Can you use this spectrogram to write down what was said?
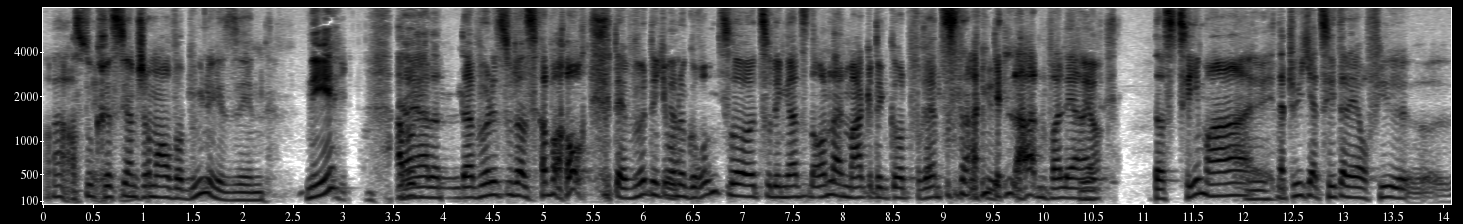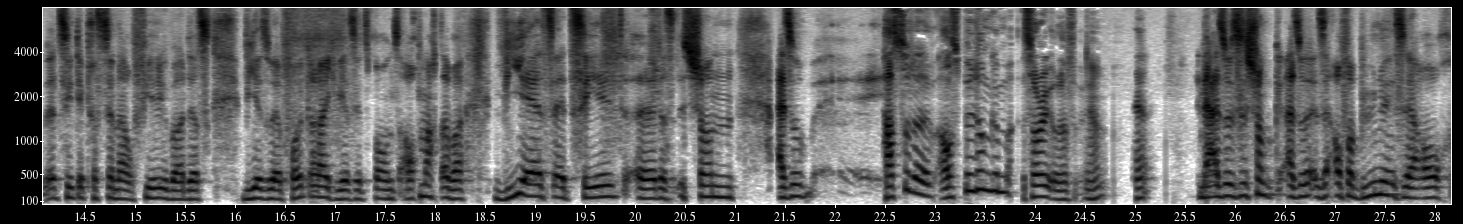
Ah, Hast du Christian schon mal auf der Bühne gesehen? Nee, aber. Ja, ja dann, da würdest du das aber auch, der wird nicht ja. ohne Grund zu, zu den ganzen Online-Marketing-Konferenzen okay. eingeladen, weil er ja. halt das Thema, nee. natürlich erzählt er ja auch viel, erzählt der Christian auch viel über das, wie er so erfolgreich, wie er es jetzt bei uns auch macht, aber wie er es erzählt, äh, das ist schon, also. Hast du da Ausbildung gemacht? Sorry, oder, ja. ja. Na, also es ist schon, also auf der Bühne ist er auch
